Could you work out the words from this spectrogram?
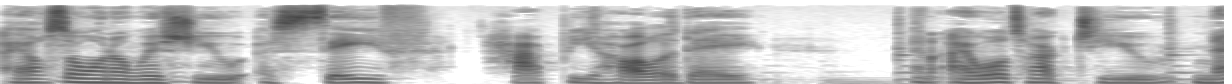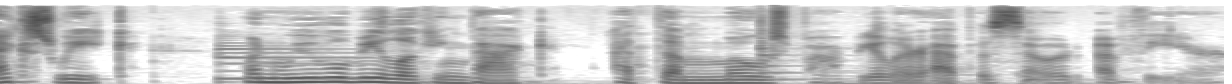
I also want to wish you a safe, happy holiday, and I will talk to you next week when we will be looking back at the most popular episode of the year.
